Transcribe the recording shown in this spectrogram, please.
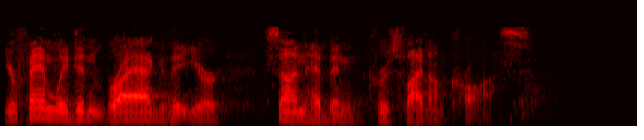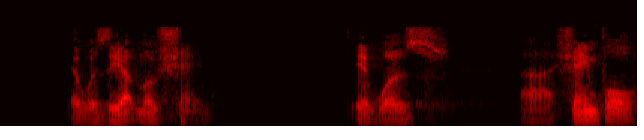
your family didn't brag that your son had been crucified on a cross. It was the utmost shame. It was uh, shameful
